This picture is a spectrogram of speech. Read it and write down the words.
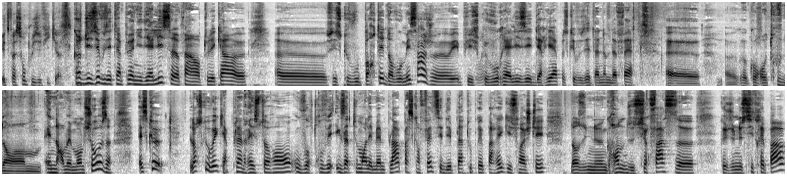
et de façon plus efficace. Quand je disais vous êtes un peu un idéaliste, enfin, en tous les cas, c'est ce que vous portez dans vos messages et puis ce que vous réalisez derrière parce que vous êtes un homme d'affaires euh, euh, qu'on retrouve dans énormément de choses. Est-ce que lorsque vous voyez qu'il y a plein de restaurants où vous retrouvez exactement les mêmes plats, parce qu'en fait, c'est des plats tout préparés qui sont achetés dans une grande surface euh, que je ne citerai pas,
